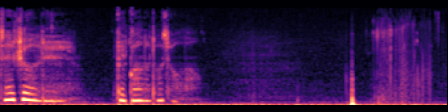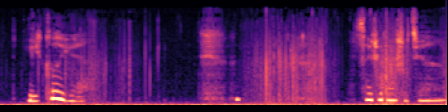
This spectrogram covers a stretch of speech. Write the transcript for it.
在这里被关了多久了？一个月。在这段时间，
